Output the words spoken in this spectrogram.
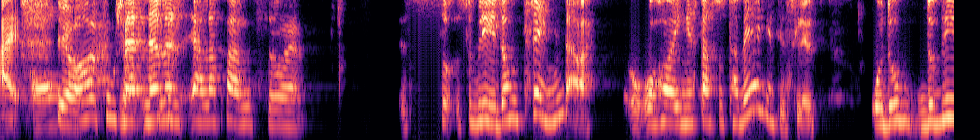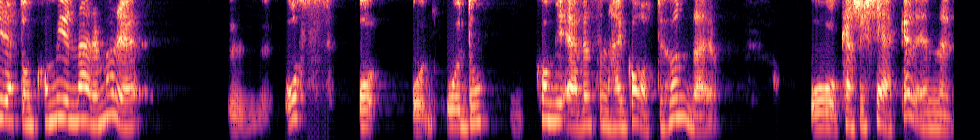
nej, ja, men, nej, men i alla fall så, så, så blir de trängda och, och har ingenstans att ta vägen till slut. Och då, då blir det att de kommer ju närmare eh, oss och, och, och då kommer ju även sådana här gatuhundar och kanske käkar en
